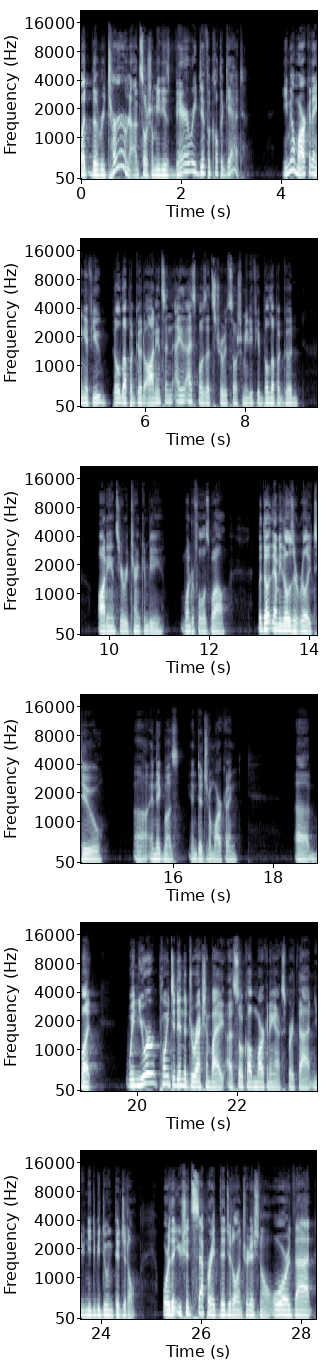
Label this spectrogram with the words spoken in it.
But the return on social media is very difficult to get. Email marketing, if you build up a good audience, and I, I suppose that's true with social media, if you build up a good audience, your return can be wonderful as well. But th- I mean, those are really two uh, enigmas in digital marketing. Uh, but when you're pointed in the direction by a so-called marketing expert that you need to be doing digital, or that you should separate digital and traditional, or that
